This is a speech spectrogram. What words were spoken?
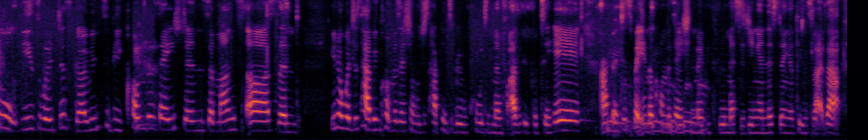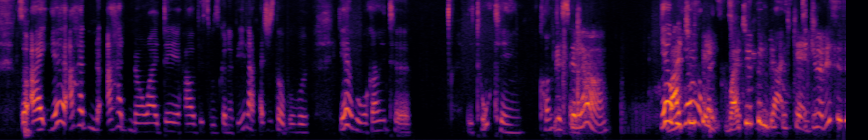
thought these were just going to be conversations amongst us, and you know, we're just having conversation. We just happen to be recording them for other people to hear and participate in the conversation, maybe mm-hmm. through messaging and listening and things like that. So I, yeah, I had, no, I had no idea how this was going to be. Like, I just thought we were, yeah, we were going to be talking, conversing. We still are. Yeah, why do you think? Why do you think this has changed? You know, this is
